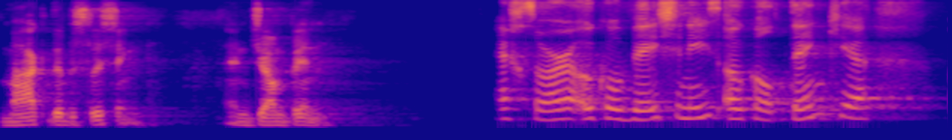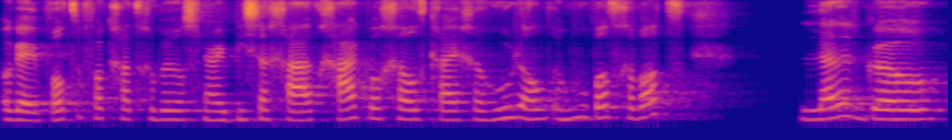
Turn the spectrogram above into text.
maak de beslissing en jump in. Echt hoor, ook al weet je niet, ook al denk je, oké, wat de fuck gaat er gebeuren als ik naar Ibiza gaat? Ga ik wel geld krijgen? Hoe dan? Hoe, wat, wat? Let it go,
